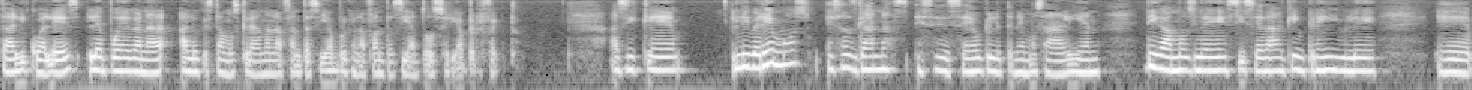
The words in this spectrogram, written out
tal y cual es, le puede ganar a lo que estamos creando en la fantasía, porque en la fantasía todo sería perfecto. Así que liberemos esas ganas, ese deseo que le tenemos a alguien, digámosle si se da, qué increíble. Eh,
